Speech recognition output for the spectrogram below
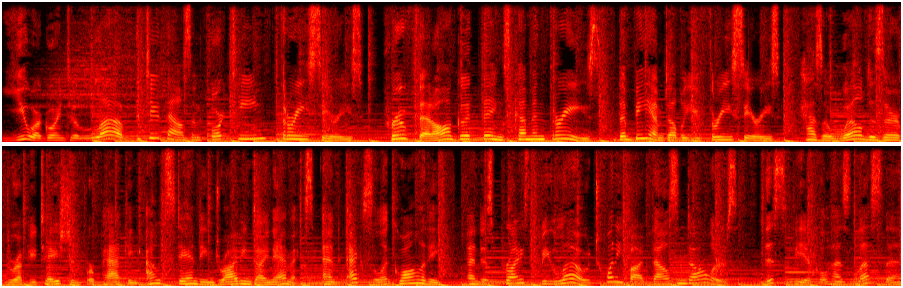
You are going to love the 2014 3 Series. Proof that all good things come in threes. The BMW 3 Series has a well-deserved reputation for packing outstanding driving dynamics and excellent quality and is priced below $25,000. This vehicle has less than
